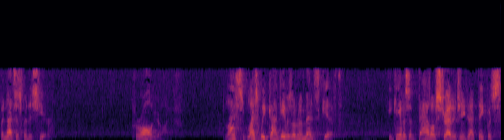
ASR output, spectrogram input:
But not just for this year, for all your life. Last, last week, God gave us an immense gift. He gave us a battle strategy that I think was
